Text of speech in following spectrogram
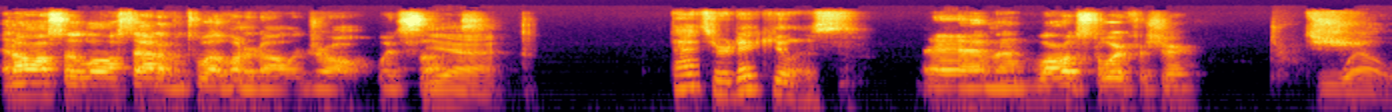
And I also lost out of a twelve hundred dollar draw, which sucks. Yeah, that's ridiculous yeah, man, wild story for sure. twelve.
